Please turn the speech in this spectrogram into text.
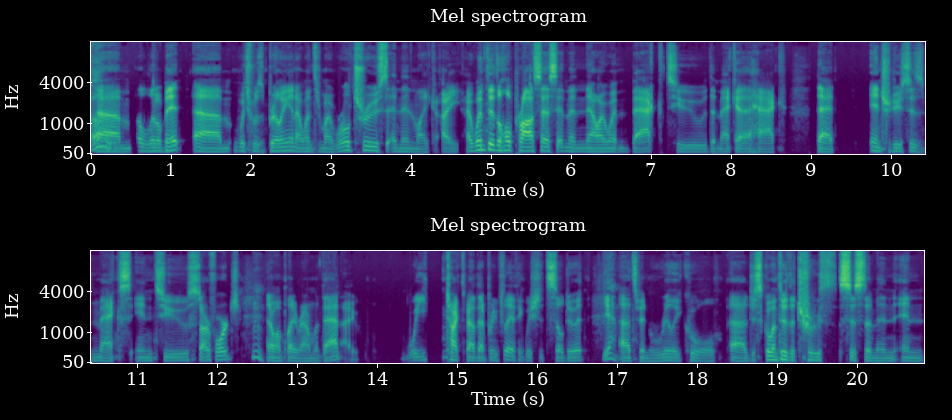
Oh, um a little bit um which was brilliant i went through my world truths and then like i i went through the whole process and then now i went back to the mecha hack that introduces mechs into starforge Hmm. and i want to play around with that i we talked about that briefly i think we should still do it Yeah. uh, it's been really cool uh just going through the truth system in in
